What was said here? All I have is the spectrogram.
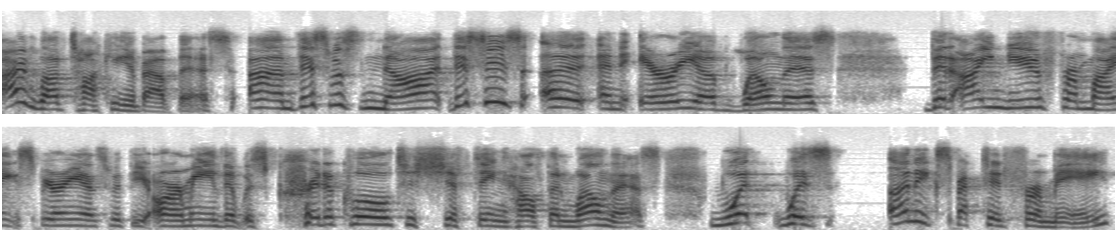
I love talking about this. Um, this was not, this is a, an area of wellness that I knew from my experience with the Army that was critical to shifting health and wellness. What was unexpected for me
